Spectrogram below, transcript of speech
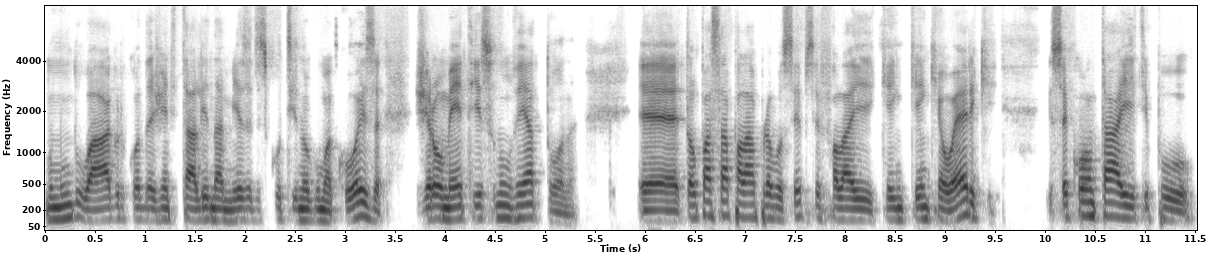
no mundo agro quando a gente está ali na mesa discutindo alguma coisa. Geralmente isso não vem à tona. É, então passar a palavra para você, para você falar aí quem quem que é o Eric e você contar aí tipo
